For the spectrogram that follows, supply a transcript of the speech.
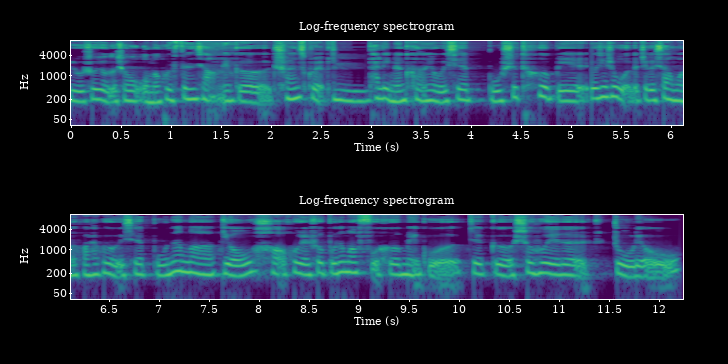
比如说有的时候我们会分享那个 transcript，嗯，它里面可能有一些不是特别，尤其是我的这个项目的话，它会有一些不那么友好，或者说不那么符合美国这个社会的主流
